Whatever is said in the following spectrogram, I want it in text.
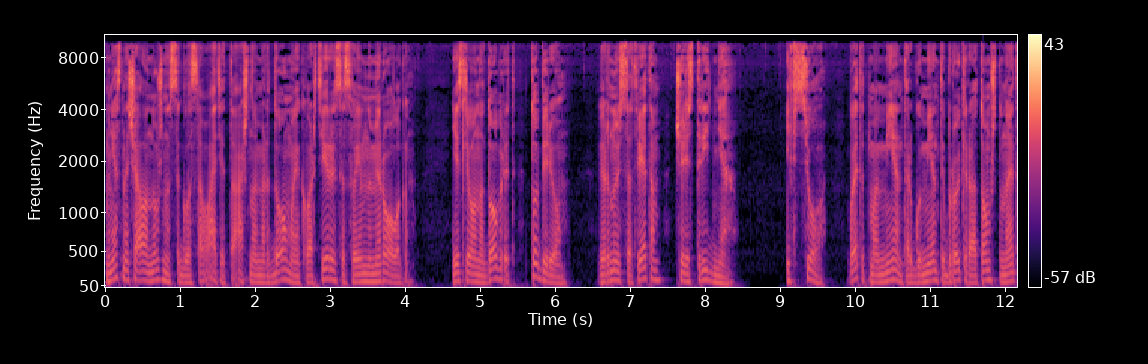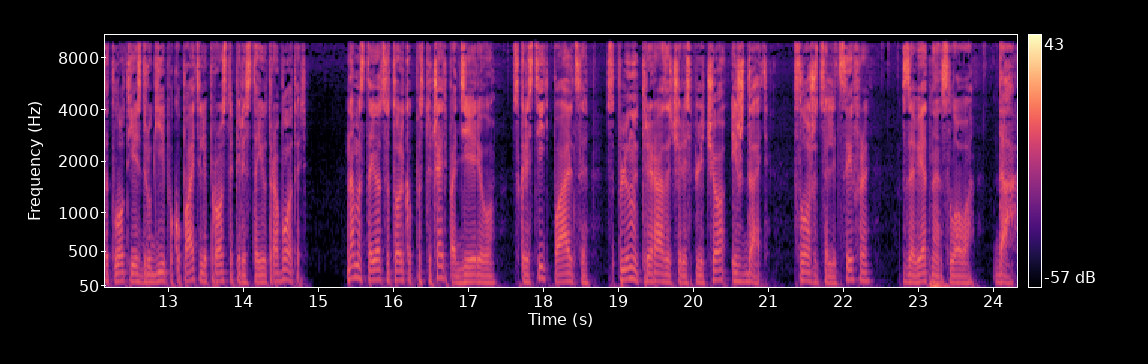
Мне сначала нужно согласовать этаж, номер дома и квартиры со своим нумерологом. Если он одобрит, то берем. Вернусь с ответом через три дня. И все. В этот момент аргументы брокера о том, что на этот лот есть другие покупатели, просто перестают работать. Нам остается только постучать по дереву, скрестить пальцы, сплюнуть три раза через плечо и ждать, сложатся ли цифры в заветное слово «да».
